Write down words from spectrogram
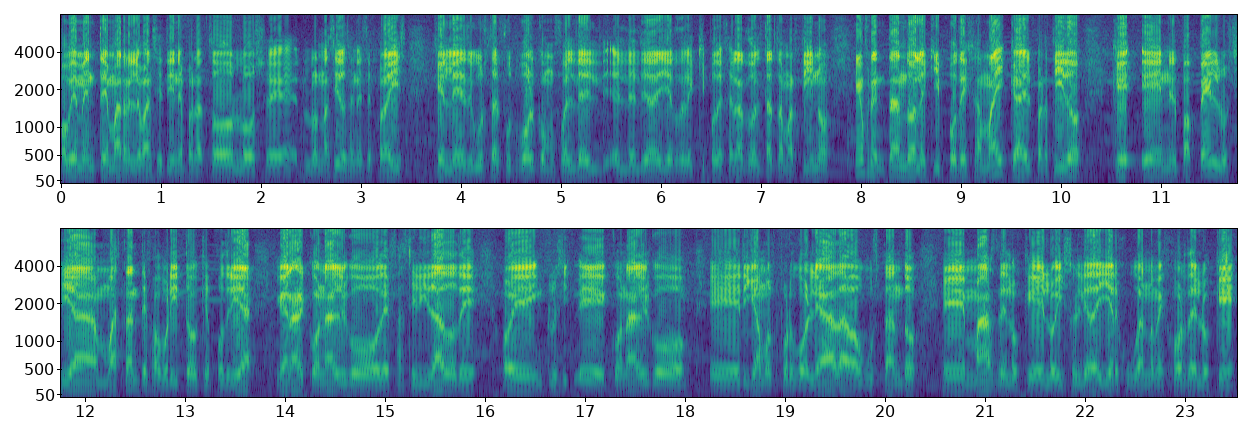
obviamente más relevancia tiene para todos los, eh, los nacidos en este país que les gusta el fútbol, como fue el del, el del día ayer del equipo de Gerardo el Tata Martino, enfrentando al equipo de Jamaica, el partido que en el papel lucía bastante favorito, que podría ganar con algo de facilidad o de eh, inclusive eh, con algo eh, digamos por goleada o gustando más de lo que lo hizo el día de ayer, jugando mejor de lo que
